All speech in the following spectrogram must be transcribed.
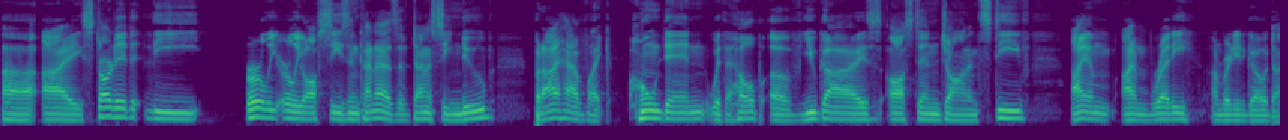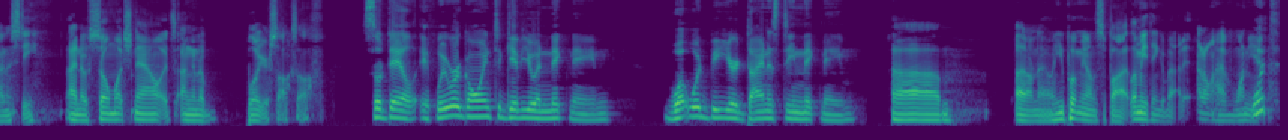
Uh, I started the early, early off season kind of as a Dynasty noob, but I have like honed in with the help of you guys, Austin, John, and Steve. I am I'm ready. I'm ready to go Dynasty. I know so much now. It's I'm gonna blow your socks off. So, Dale, if we were going to give you a nickname, what would be your Dynasty nickname? Um, I don't know. You put me on the spot. Let me think about it. I don't have one yet. What?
